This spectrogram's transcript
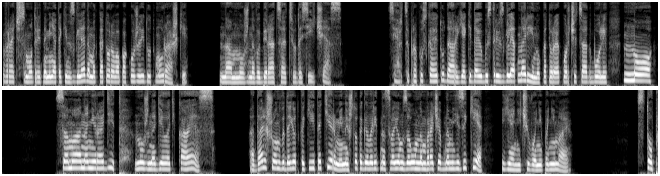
Врач смотрит на меня таким взглядом, от которого по коже идут мурашки. Нам нужно выбираться отсюда сейчас. Сердце пропускает удар, я кидаю быстрый взгляд на Рину, которая корчится от боли, но... Сама она не родит, нужно делать КС. А дальше он выдает какие-то термины, что-то говорит на своем заумном врачебном языке. Я ничего не понимаю. «Стоп!»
